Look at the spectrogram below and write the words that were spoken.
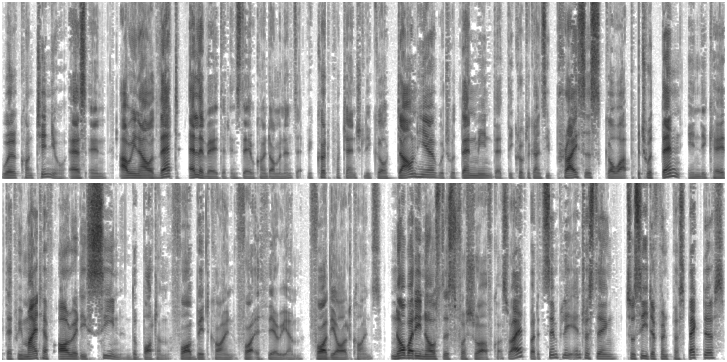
will continue? As in, are we now that elevated in stablecoin dominance that we could potentially go down here, which would then mean that the cryptocurrency prices go up, which would then indicate that we might have already seen the bottom for Bitcoin, for Ethereum, for the altcoins. Nobody knows this for sure, of course, right? But it's simply interesting to see different perspectives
